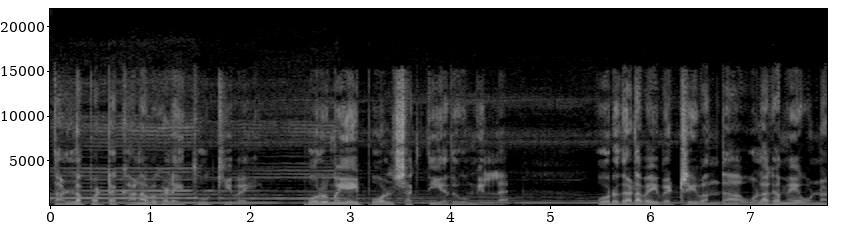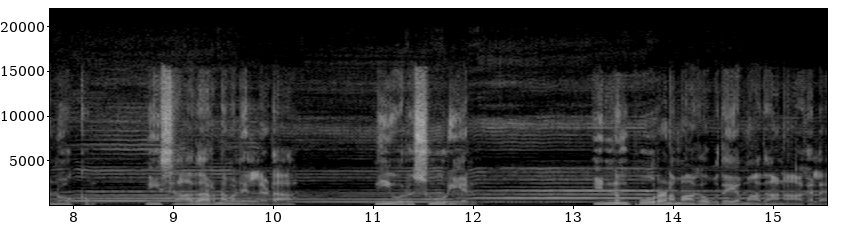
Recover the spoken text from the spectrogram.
தள்ளப்பட்ட கனவுகளை தூக்கி வை. பொறுமையைப் போல் சக்தி எதுவும் இல்லை. ஒரு தடவை வெற்றி வந்தா உலகமே உன்னை நோக்கும். நீ சாதாரணவன் இல்லடா. நீ ஒரு சூரியன். இன்னும் பூரணமாக உதயமாதான் ஆகல.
